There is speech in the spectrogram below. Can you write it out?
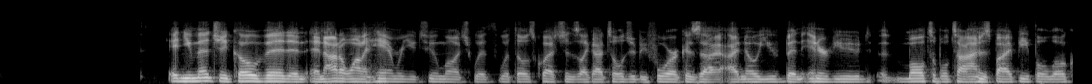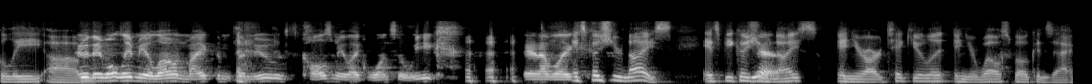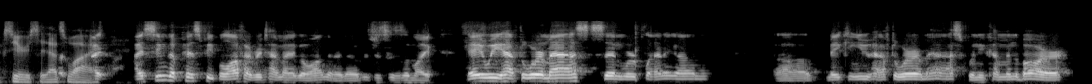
and you mentioned COVID, and, and I don't want to hammer you too much with with those questions, like I told you before, because I, I know you've been interviewed uh, multiple times by people locally. Um, Dude, they won't leave me alone, Mike. The, the news calls me like once a week, and I'm like, it's because you're nice. It's because yeah. you're nice and you're articulate and you're well spoken, Zack. Seriously, that's why. I, I seem to piss people off every time I go on there, though, just because I'm like, hey, we have to wear masks, and we're planning on uh, making you have to wear a mask when you come in the bar.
